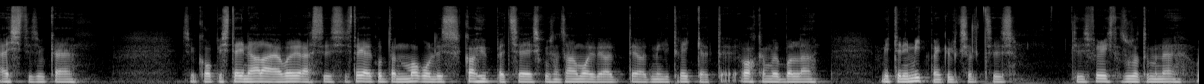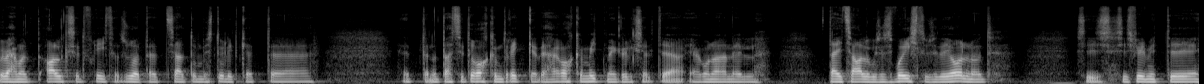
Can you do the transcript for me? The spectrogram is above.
hästi niisugune, niisugune hoopis teine ala ja võõras, siis, siis tegelikult on mogulis ka hüpped sees, kus nad samamoodi teevad, teevad mingeid trikke, et rohkem võib-olla mitte nii mitmekülgselt siis, siis freestyle suusatamine või vähemalt algsed freestyle suusatajad sealt umbes tulidki, et et nad tahtsid rohkem trikke teha, rohkem mitmekülgselt ja, ja kuna neil täitsa alguses võistlused ei olnud, siis, siis filmiti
